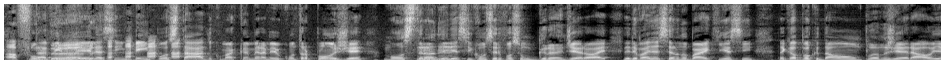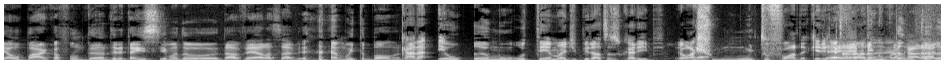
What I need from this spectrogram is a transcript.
Afundando. Tá vendo ele assim, bem postado, com uma câmera meio contra plongé, mostrando ele assim como se ele fosse um grande herói. Ele vai descendo no barquinho assim, daqui a pouco dá um plano geral e é o barco afundando, ele tá em cima do, da vela, sabe? É muito bom, mano. Cara, eu amo o tema de Piratas do Caribe. Eu acho muito foda aquele É, épico pra caralho.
